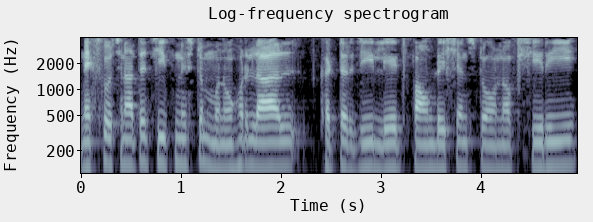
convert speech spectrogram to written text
नेक्स्ट क्वेश्चन आते हैं chief minister Manohar Lal Khattar ji laid foundation stone of Shri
